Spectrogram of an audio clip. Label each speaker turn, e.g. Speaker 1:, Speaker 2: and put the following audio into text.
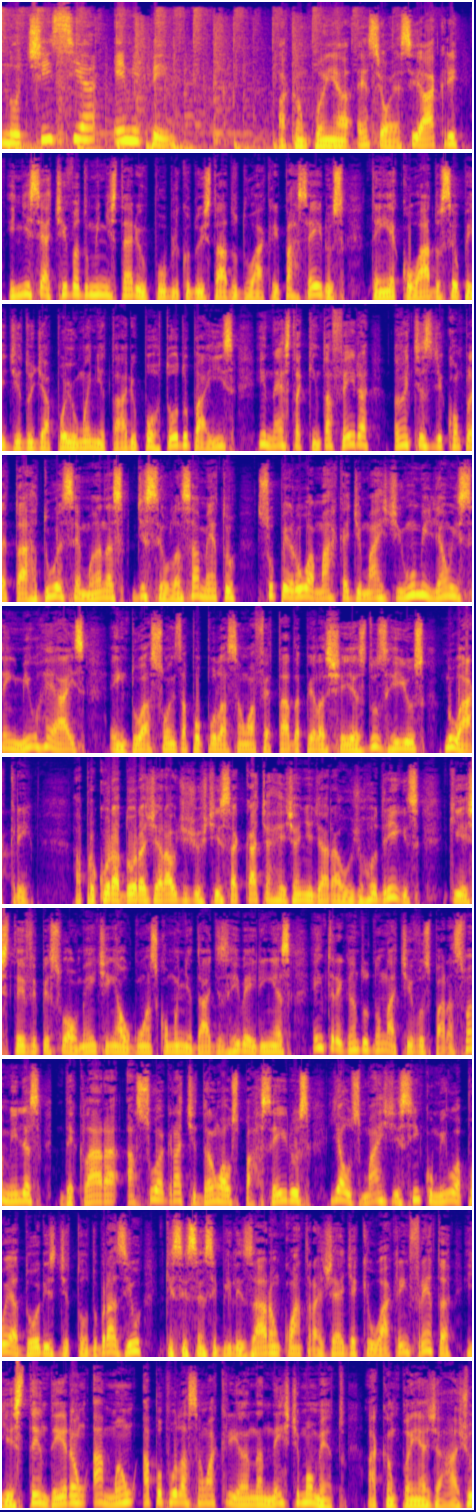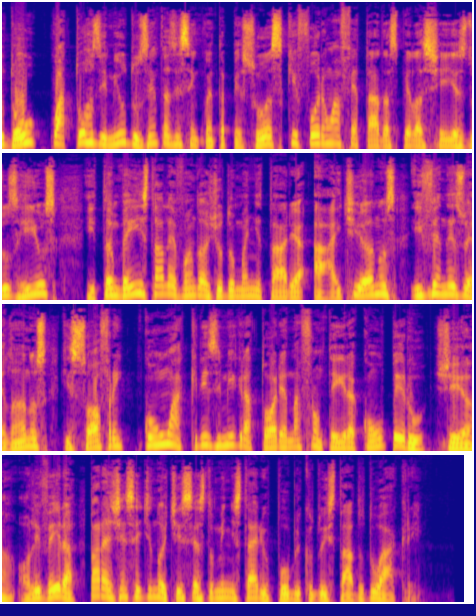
Speaker 1: Notícia MP.
Speaker 2: A campanha SOS Acre, iniciativa do Ministério Público do Estado do Acre parceiros, tem ecoado seu pedido de apoio humanitário por todo o país e nesta quinta-feira, antes de completar duas semanas de seu lançamento, superou a marca de mais de 1 milhão e 100 mil reais em doações à população afetada pelas cheias dos rios no Acre. A Procuradora-Geral de Justiça Cátia Rejane de Araújo Rodrigues, que esteve pessoalmente em algumas comunidades ribeirinhas entregando donativos para as famílias, declara a sua gratidão aos parceiros e aos mais de 5 mil apoiadores de todo o Brasil que se sensibilizaram com a tragédia que o Acre enfrenta e estenderam a mão à população acriana neste momento. A campanha já ajudou 14.250 pessoas que foram afetadas pelas cheias dos rios e também está levando ajuda humanitária a haitianos e venezuelanos que sofrem com uma crise migratória na fronteira com o Peru. Jean Oliveira, para a Agência de Notícias do Ministério Público do Estado do Acre.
